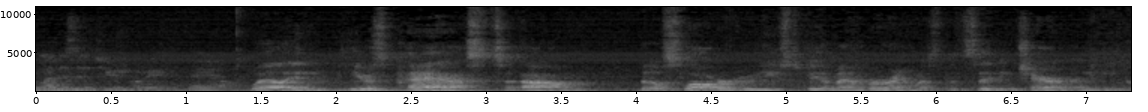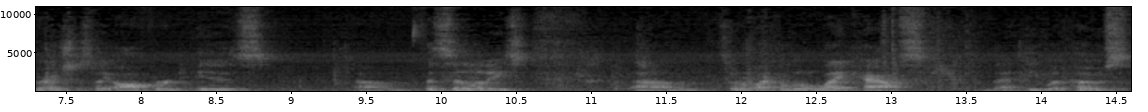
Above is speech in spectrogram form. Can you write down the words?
What does it usually entail? Well, in years past, um, Bill Slaughter, who used to be a member and was the city chairman, he graciously offered his um, facilities, um, sort of like a little lake house, that he would host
